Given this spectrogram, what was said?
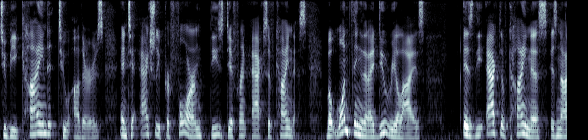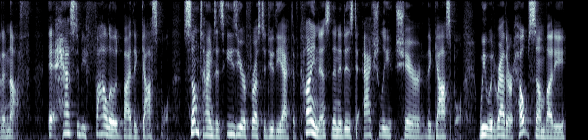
to be kind to others, and to actually perform these different acts of kindness. But one thing that I do realize is the act of kindness is not enough it has to be followed by the gospel. Sometimes it's easier for us to do the act of kindness than it is to actually share the gospel. We would rather help somebody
